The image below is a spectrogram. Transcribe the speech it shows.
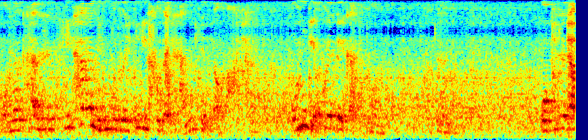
我们看的是其他民族的艺术的产品的话，我们也会被感动。我不知道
